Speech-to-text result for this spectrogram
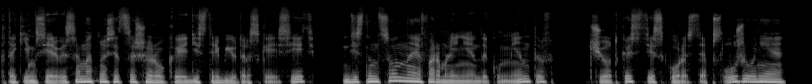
К таким сервисам относятся широкая дистрибьюторская сеть, дистанционное оформление документов, четкость и скорость обслуживания,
